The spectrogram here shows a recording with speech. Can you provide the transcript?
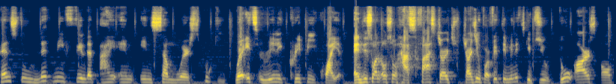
tends to let me feel that I am in somewhere spooky, where it's really creepy quiet. And this one also has fast charge. Charging for 15 minutes gives you 2 hours of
